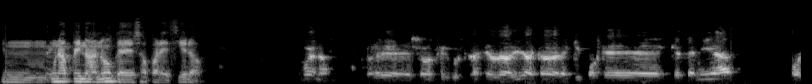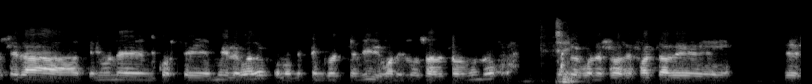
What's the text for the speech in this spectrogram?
Mm, una pena, ¿no?, que desapareciera. Bueno, circunstancias de la vida. Claro, el equipo que, que tenía, pues era, tenía un, coste muy elevado, por lo que tengo entendido, y bueno, lo sabe todo el mundo. Entonces, bueno, eso hace falta de, de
